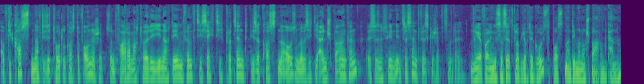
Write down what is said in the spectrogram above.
auf die Kosten, auf diese Total Cost of Ownership. So ein Fahrer macht heute je nachdem 50, 60 Prozent dieser Kosten aus und wenn man sich die einsparen kann, ist das natürlich interessant für das Geschäftsmodell. Naja, vor allem ist das jetzt, glaube ich, auch der größte Posten, an dem man noch sparen kann. Ne?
